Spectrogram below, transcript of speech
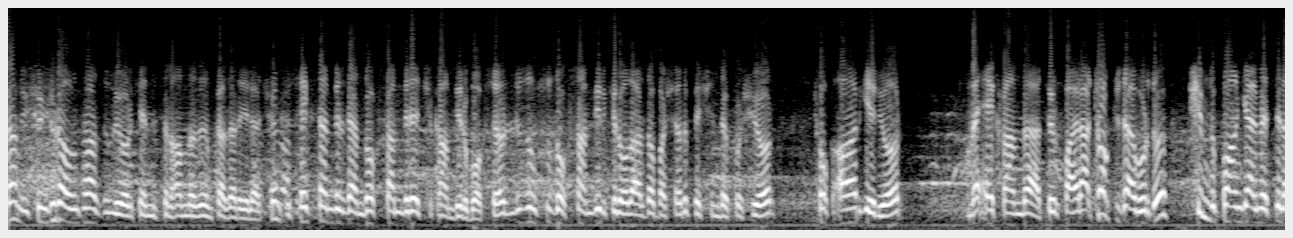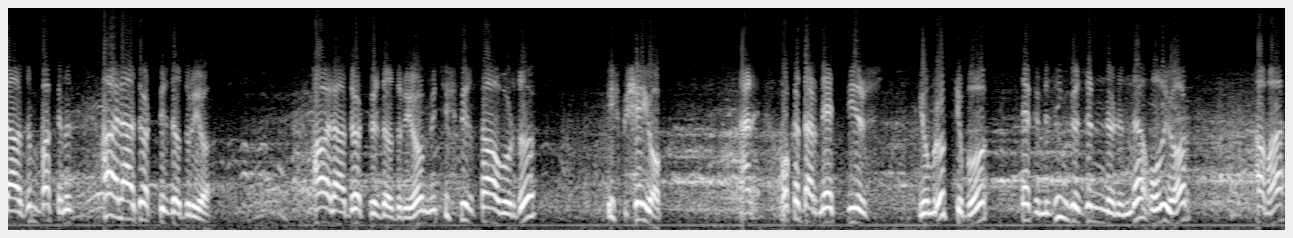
Sinan 3. round hazırlıyor kendisini anladığım kadarıyla. Çünkü 81'den 91'e çıkan bir boksör. Lüzumsuz 91 kilolarda başarı peşinde koşuyor. Çok ağır geliyor. Ve ekranda Türk bayrağı çok güzel vurdu. Şimdi puan gelmesi lazım. Bakınız hala 4-1'de duruyor. Hala 4-1'de duruyor. Müthiş bir sağ vurdu. Hiçbir şey yok. Yani o kadar net bir yumruk ki bu. Hepimizin gözünün önünde oluyor. Ama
